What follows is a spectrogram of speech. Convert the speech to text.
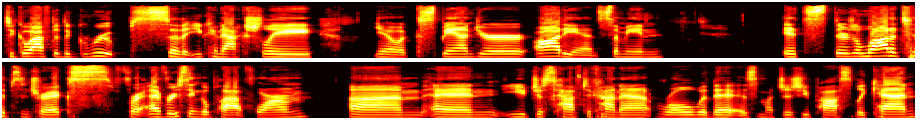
to go after the groups so that you can actually you know expand your audience. I mean it's there's a lot of tips and tricks for every single platform um, and you just have to kind of roll with it as much as you possibly can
